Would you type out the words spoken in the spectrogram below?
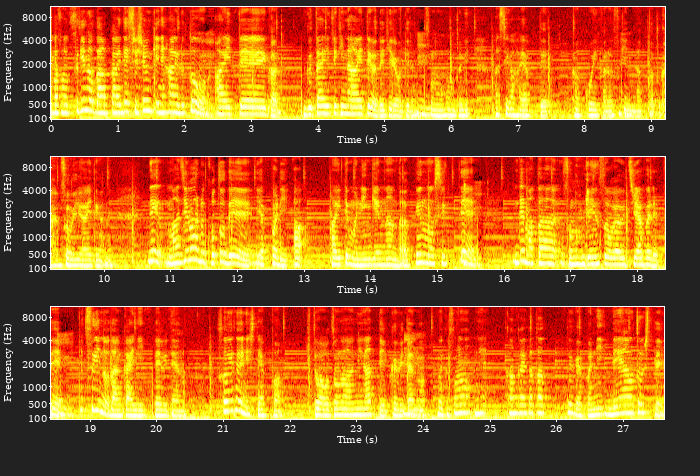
っぱその次の段階で思春期に入るとうん。相手が具体的な相手ができるわけじゃん、うん。その本当に足が速くてかっこいいから好きになったとか、そういう相手がねで交わることでやっぱりあ相手も人間なんだっていうのを知って、でまたその幻想が打ち破れて、うん。で次の段階に行ってみたいな。そういう風にしてやっぱ人は大人になっていくみたいな、うん。なんかそのね考え方っていうかやっぱに恋愛を通して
